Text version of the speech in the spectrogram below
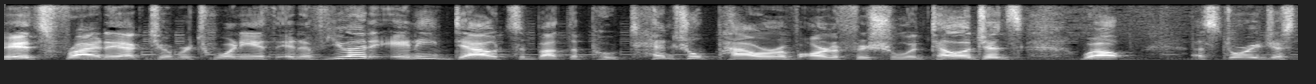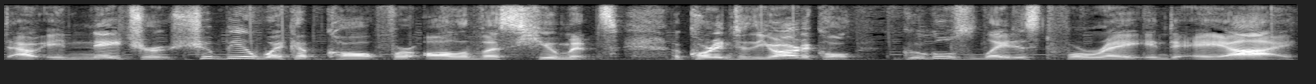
It's Friday, October 20th, and if you had any doubts about the potential power of artificial intelligence, well, a story just out in Nature should be a wake up call for all of us humans. According to the article, Google's latest foray into AI,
